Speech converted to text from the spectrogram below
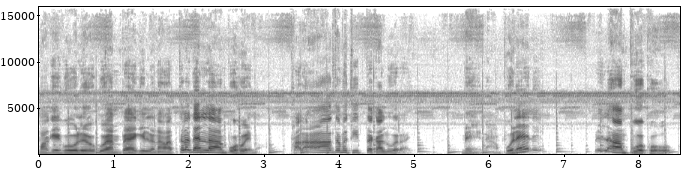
මගේ ගෝලයෝ ගොයම් පෑගිල්ල නවත්තල දැන් ලාම්පුුව හොයනවා. පලාතම තිත්ත කළුවරයි. මේ ලාම්පුුව නෑනේ මේ ලාම්පුුවකෝ ඕමේ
